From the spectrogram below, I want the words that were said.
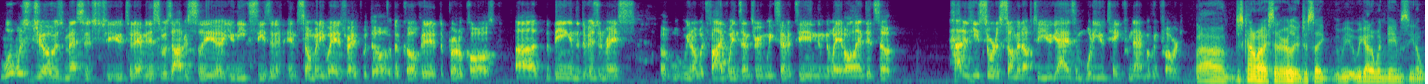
What was Joe's message to you today? I mean, this was obviously a unique season in so many ways, right? With the the COVID, the protocols, uh, the being in the division race, uh, you know, with five wins entering Week 17, and the way it all ended. So, how did he sort of sum it up to you guys, and what do you take from that moving forward? Uh, just kind of what I said earlier. Just like we we got to win games, you know,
